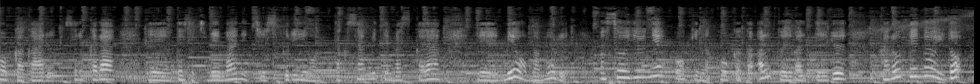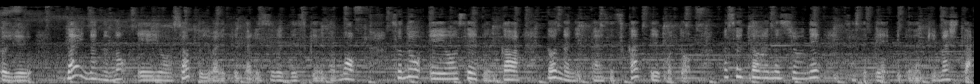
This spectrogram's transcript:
効果がある。それから、えー、私たちね毎日スクリーンをたくさん見てますから、え、目を守る、まあ、そういうね大きな効果があると言われているカロテノイドという第7の栄養素と言われてたりするんですけれどもその栄養成分がどんなに大切かっていうこと、まあ、そういったお話をねさせていただきました。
